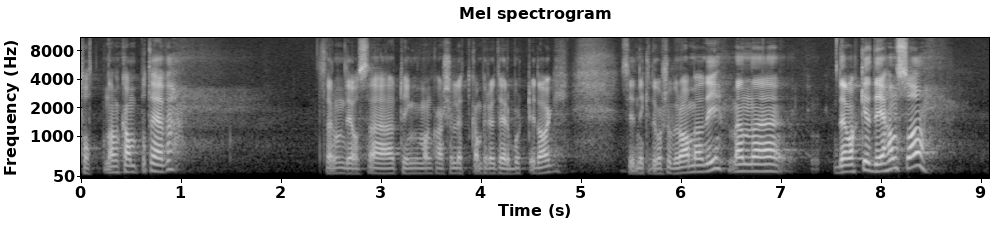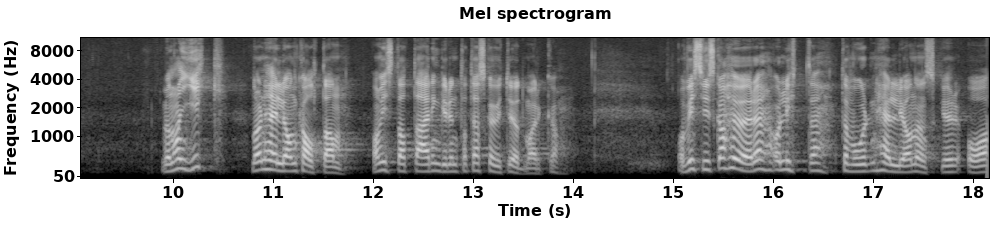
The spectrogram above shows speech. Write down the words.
Tottenham-kamp på TV'. Selv om det også er ting man kanskje lett kan prioritere bort i dag. siden ikke det går så bra med de. Men uh, det var ikke det han sa. Men han gikk når Den hellige ånd kalte han. Han visste at det er en grunn til at jeg skal ut i ødemarka. Og Hvis vi skal høre og lytte til hvor Den hellige ånd ønsker å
